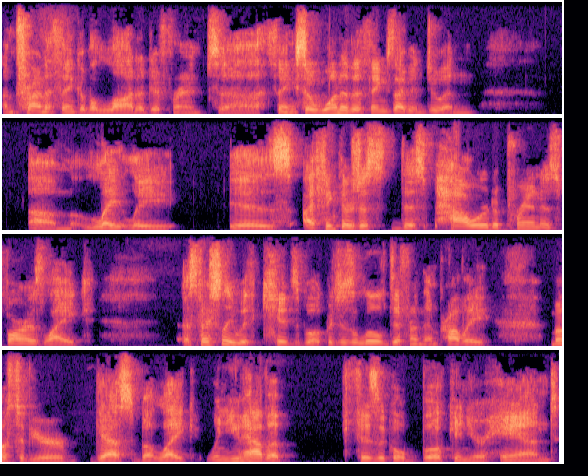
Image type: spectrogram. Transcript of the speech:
I'm trying to think of a lot of different uh, things. So one of the things I've been doing um, lately is I think there's just this power to print as far as like especially with kids book which is a little different than probably most of your guests but like when you have a physical book in your hand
